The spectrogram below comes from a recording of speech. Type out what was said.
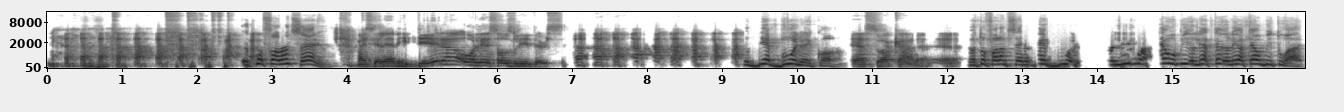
eu tô falando sério. Mas você lê ela inteira ou lê só os líderes? eu debulho a Economist. É a sua cara. É. Eu tô falando sério, eu debulho. Eu, ligo até o, eu, leio até, eu leio até o obituário.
